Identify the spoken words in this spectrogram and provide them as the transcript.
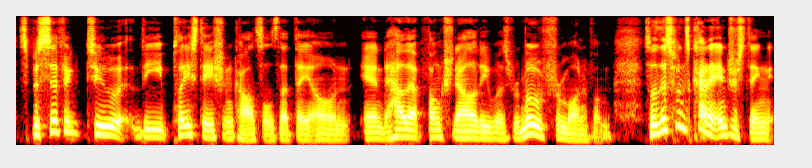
specific to the PlayStation consoles that they own and how that functionality was removed from one of them. So this one's kind of interesting.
